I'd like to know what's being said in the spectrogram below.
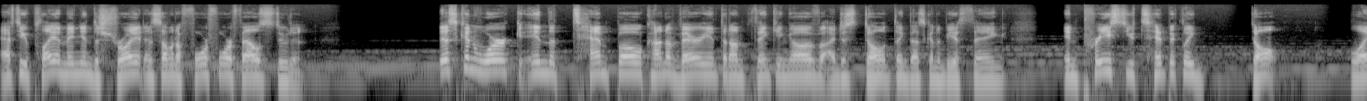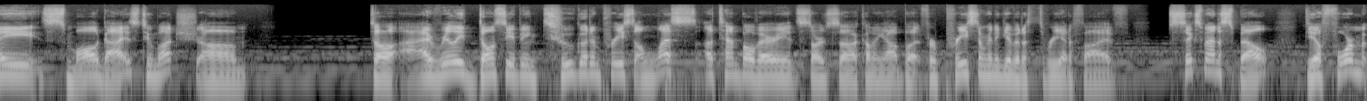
After you play a minion, destroy it and summon a 4 4 Fel student. This can work in the tempo kind of variant that I'm thinking of. I just don't think that's going to be a thing. In Priest, you typically don't play small guys too much. Um, so I really don't see it being too good in Priest unless a tempo variant starts uh, coming out. But for Priest, I'm going to give it a 3 out of 5. 6 mana spell. Deal 4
